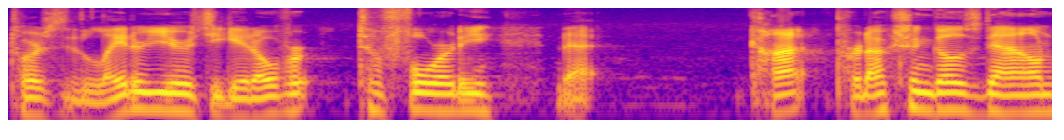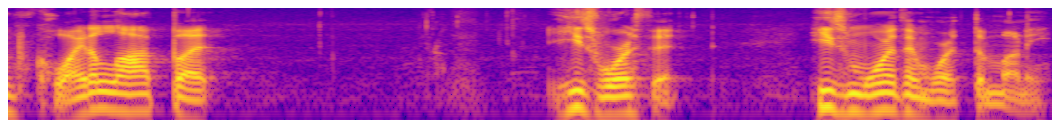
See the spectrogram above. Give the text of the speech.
Towards the later years, you get over to 40, that con- production goes down quite a lot, but he's worth it. He's more than worth the money.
